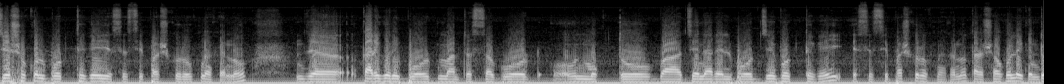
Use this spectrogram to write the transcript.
যে সকল বোর্ড থেকে এসএসসি পাস করুক না কেন, যে কারিগরি বোর্ড মাদ্রাসা বোর্ড উন্মুক্ত বা জেনারেল বোর্ড যে বোর্ড থেকেই এসএসসি পাস করুক না কেন, তারা সকলে কিন্তু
